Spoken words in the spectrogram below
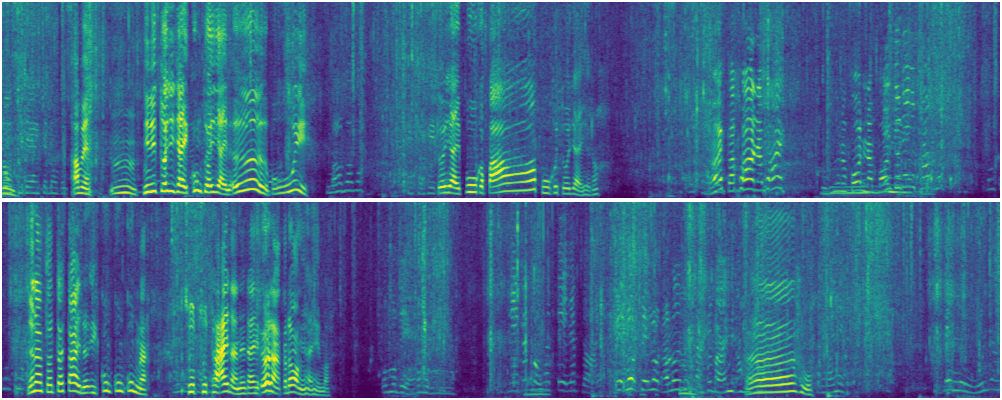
ตัวสีแดงจะลงไปเอาไหมอืมนี่นี่ตัวใหญ่ๆกุ้งตัวใหญ่ๆน่ะเออปุ้ยบ้าบ้าบ้า ให้เขาเฮ็ดตัวใหญ่ปูกับปลาปูก็ตัวใหญ่เนาะเฮ้ยปลาข้อนะพ่อยดูนะก้นนะบอลนี่เนี่ยนะตอนใต้ๆเนอะอีกกุ้งกุ้งกุ้งนะสุดสุดท้ายน่ะในใดเออน่ะกระดองอยู่น่ะเห็นบ่โอ้โมเดลเขาผมนี่นะแม่ก็ตรงมาเตะเรียบร้อยเตะรถเตะรถเอาเลยลูกตังสบายนี่เอาเออโหตรงไว้นี่เป็นหนูยัง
